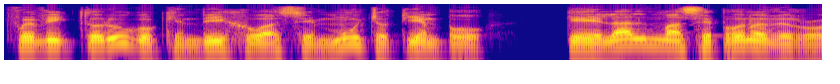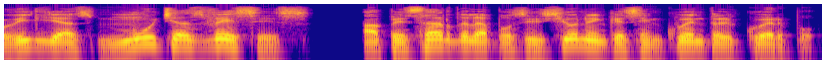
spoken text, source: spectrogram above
Fue Víctor Hugo quien dijo hace mucho tiempo que el alma se pone de rodillas muchas veces, a pesar de la posición en que se encuentra el cuerpo.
